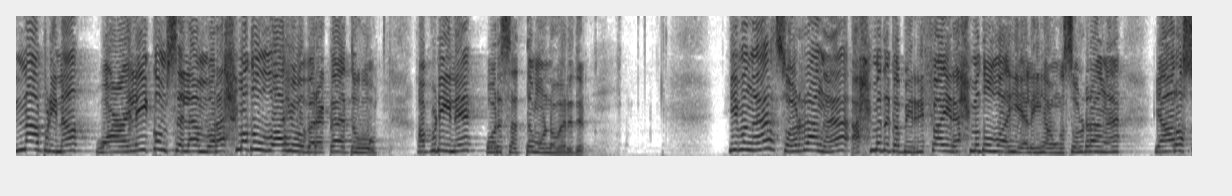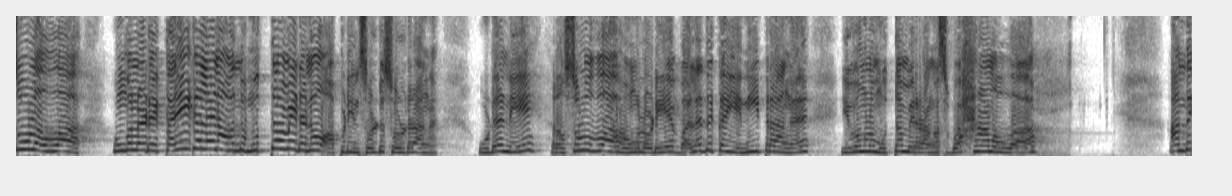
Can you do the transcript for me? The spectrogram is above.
என்ன அப்படின்னா அலைக்கும் சலாம் வரஹ்மத்துல்லாஹி வரகாத்துஹோ அப்படின்னு ஒரு சத்தம் ஒன்று வருது. இவங்க சொல்றாங்க அஹ்மது கபீர் ரிஃபாய் ரஹ்மத்துல்லாஹி அலைஹி அவங்க சொல்றாங்க யா ரசூல் அல்லா உங்களுடைய கைகளை நான் வந்து முத்தமிடணும் அப்படின்னு சொல்லிட்டு சொல்றாங்க. உடனே ரசூலுல்லாஹ் அவங்களுடைய வலது கையை நீட்டுறாங்க. இவங்களும் முத்தமிடுறாங்க சுபஹானல்லா. அந்த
